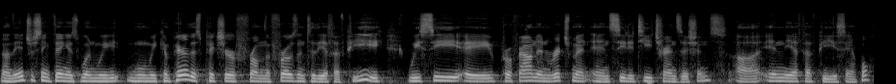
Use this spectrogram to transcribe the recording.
Now, the interesting thing is when we, when we compare this picture from the frozen to the FFPE, we see a profound enrichment in C to T transitions uh, in the FFPE sample.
